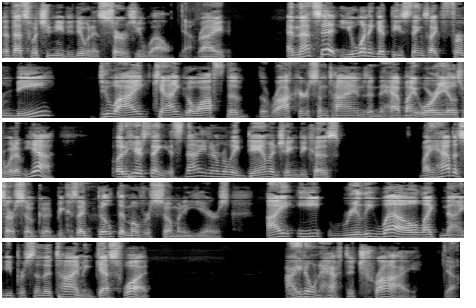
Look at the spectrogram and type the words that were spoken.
that that's what you need to do and it serves you well. Yeah. Right. And that's it. You want to get these things like for me, do I can I go off the the rocker sometimes and have my Oreos or whatever? Yeah. But here's the thing, it's not even really damaging because my habits are so good because I built them over so many years. I eat really well like 90% of the time. And guess what? I don't have to try. Yeah.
